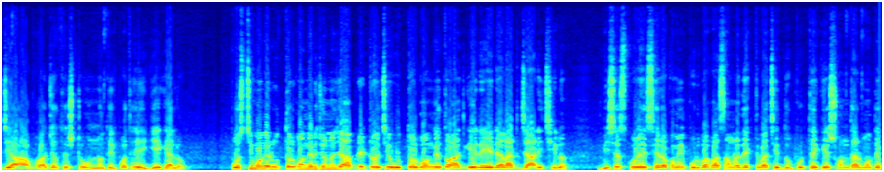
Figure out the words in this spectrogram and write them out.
যে আবহাওয়া যথেষ্ট উন্নতির পথে এগিয়ে গেল। পশ্চিমবঙ্গের উত্তরবঙ্গের জন্য যে আপডেট রয়েছে, উত্তরবঙ্গে তো আজকে রেড অ্যালার্ট জারি ছিল। বিশেষ করে সেরকমই পূর্বাভাস আমরা দেখতে পাচ্ছি, দুপুর থেকে সন্ধ্যার মধ্যে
